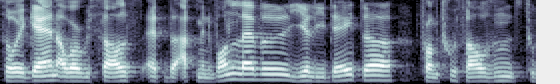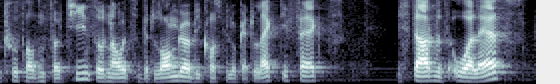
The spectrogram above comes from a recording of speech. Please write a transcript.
so again, our results at the admin one level, yearly data from 2000 to 2013. So now it's a bit longer because we look at lagged effects. We start with OLS.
